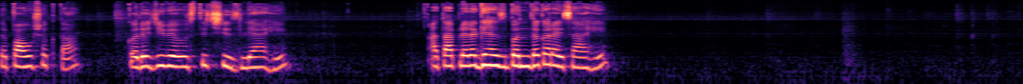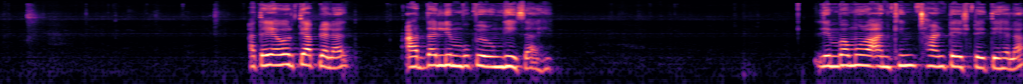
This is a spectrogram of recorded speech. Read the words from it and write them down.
तर पाहू शकता कलेजी व्यवस्थित शिजली आहे. आता आपल्याला गॅस बंद करायचा आहे. आता यावरती आपल्याला अर्धा लिंबू पिळून घ्यायचा आहे. लिंबामुळं आणखीन छान टेस्ट येते ह्याला.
